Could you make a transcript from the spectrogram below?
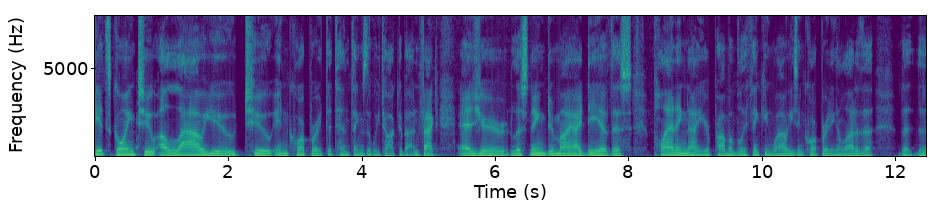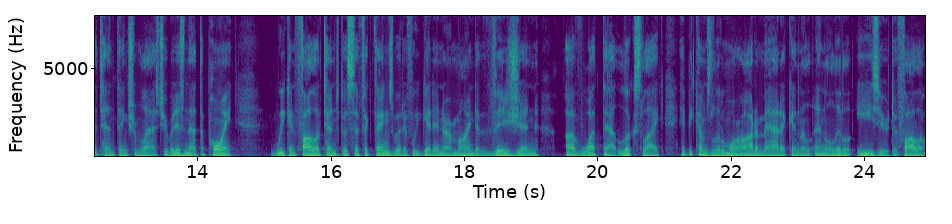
it's going to allow you to incorporate the 10 things that we talked about. In fact, as you're listening to my idea of this planning night, you're probably thinking, wow, he's incorporating a lot of the, the, the 10 things from last year. But isn't that the point? We can follow 10 specific things, but if we get in our mind a vision of what that looks like, it becomes a little more automatic and a, and a little easier to follow.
